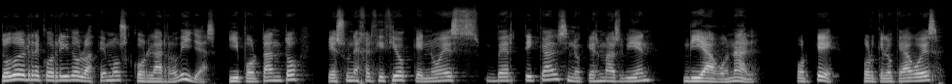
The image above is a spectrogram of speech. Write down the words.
todo el recorrido lo hacemos con las rodillas y por tanto es un ejercicio que no es vertical, sino que es más bien diagonal. ¿Por qué? Porque lo que hago es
